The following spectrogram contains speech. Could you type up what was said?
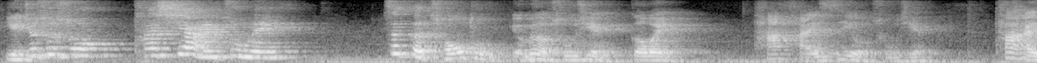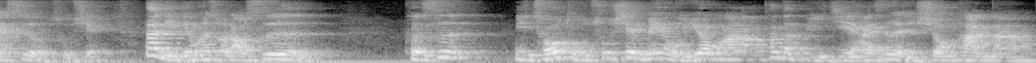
也就是说，他下一柱呢？这个丑土有没有出现？各位，他还是有出现，他还是有出现。那你一定会说，老师，可是你丑土出现没有用啊？他的比劫还是很凶悍呐，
